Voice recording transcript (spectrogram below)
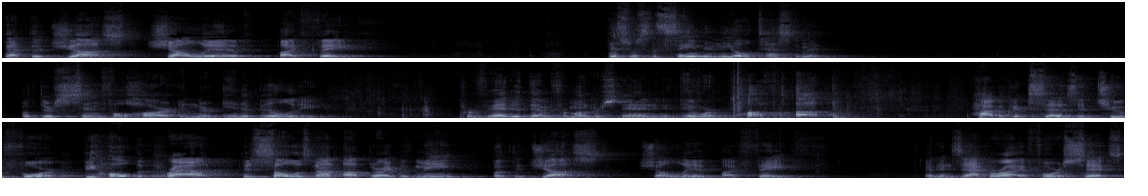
that the just shall live by faith." This was the same in the Old Testament. But their sinful heart and their inability prevented them from understanding it. They were puffed up. Habakkuk says in 2 4, Behold the proud, his soul is not upright with me, but the just shall live by faith. And in Zechariah 4 6,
